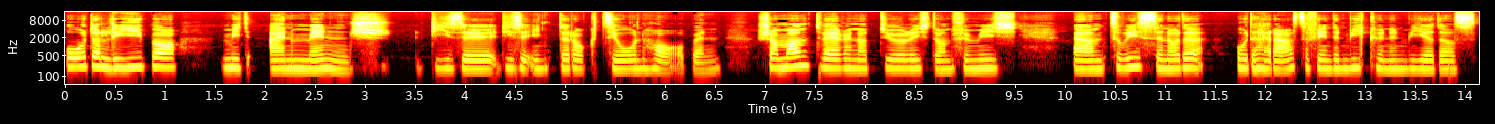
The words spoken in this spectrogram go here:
oder lieber mit einem Mensch diese, diese Interaktion haben. Charmant wäre natürlich dann für mich ähm, zu wissen oder, oder herauszufinden, wie können wir das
